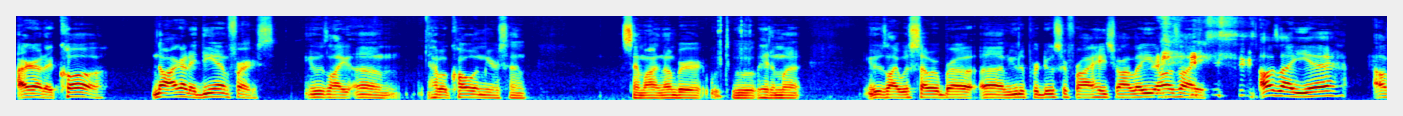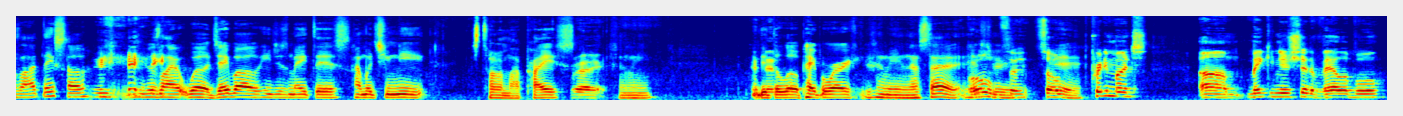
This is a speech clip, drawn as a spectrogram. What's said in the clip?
I got a call. No, I got a DM first. It was like, um, have a call with me or something. Send my number, we do hit him up. He was like, "What's up, bro? Um, you the producer for I Hate You, I Love You?" I was like, "I was like, yeah." I was like, "I think so." he was like, "Well, Jaaybo, he just made this. How much you need?" Just told him my price. Right. You feel me? And Did then- the little paperwork. You feel me? And that's that. Boom. So, so yeah. pretty much um, making your shit available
